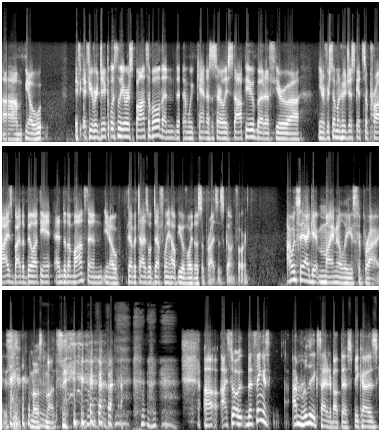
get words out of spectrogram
um, you know, if, if you're ridiculously irresponsible, then then we can't necessarily stop you. But if you're uh, you know, if you're someone who just gets surprised by the bill at the end of the month, and you know, Debitize will definitely help you avoid those surprises going forward. I would say I get minorly surprised most months. uh, I, so the thing is, I'm really excited about this because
